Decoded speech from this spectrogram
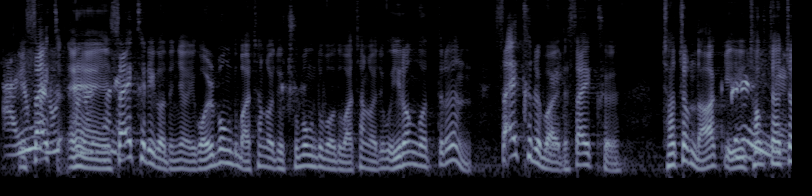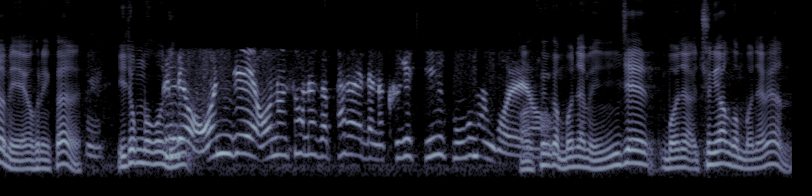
아, 이 6만 사이클, 5천 원 예, 선에. 사이클이거든요. 이거 월봉도 마찬가지고 주봉도 봐도 마찬가지고 이런 것들은 사이클을 봐야 돼. 사이클. 저점 나왔기 이 그러는데. 적저점이에요. 그러니까 네. 이 종목은 근데 육- 언제 어느 선에서 팔아야 되나 그게 제일 궁금한 거예요. 어, 그러니까 뭐냐면 이제 뭐냐 중요한 건 뭐냐면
